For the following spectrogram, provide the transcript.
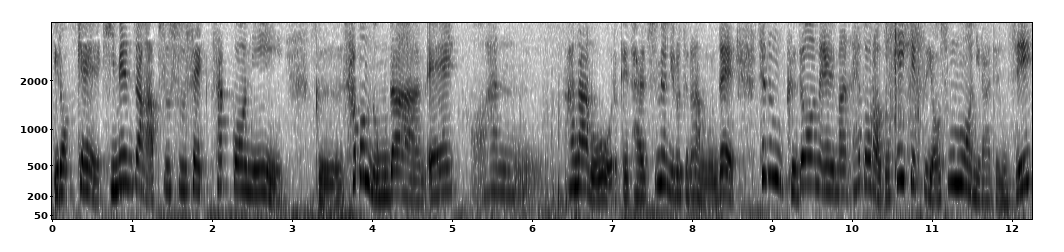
이렇게 김앤장 압수수색 사건이 그 사법농단의 어, 한 하나로 이렇게 잘 수면 위로 드러난 건데 최근 그 전에만 하더라도 KTX 여승무원이라든지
